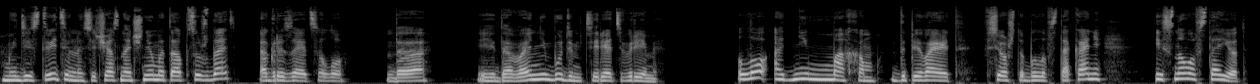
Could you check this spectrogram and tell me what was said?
«Мы действительно сейчас начнем это обсуждать?» — огрызается Ло. «Да, и давай не будем терять время». Ло одним махом допивает все, что было в стакане, и снова встает.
